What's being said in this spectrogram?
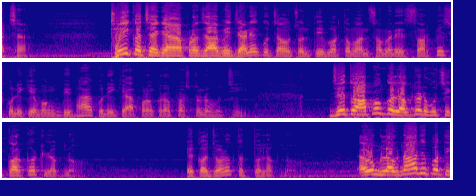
ଆଚ୍ଛା ଠିକ୍ ଅଛି ଆଜ୍ଞା ଆପଣ ଯାହା ବି ଜାଣିବାକୁ ଚାହୁଁଛନ୍ତି ବର୍ତ୍ତମାନ ସମୟରେ ସର୍ଭିସକୁ ନେଇକି ଏବଂ ବିବାହକୁ ନେଇକି ଆପଣଙ୍କର ପ୍ରଶ୍ନ ରହୁଛି ଯେହେତୁ ଆପଣଙ୍କ ଲଗ୍ନ ରହୁଛି କର୍କଟ ଲଗ୍ନ ଏକ ଜଳତତ୍ତ୍ୱ ଲଗ୍ନ ଏବଂ ଲଗ୍ନାଧିପତି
